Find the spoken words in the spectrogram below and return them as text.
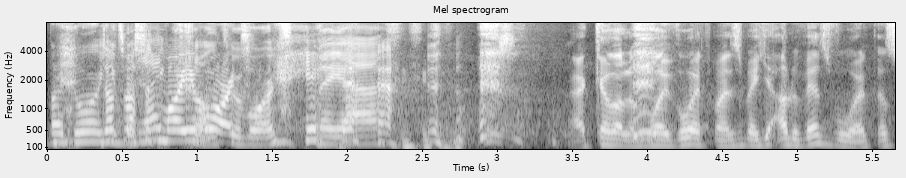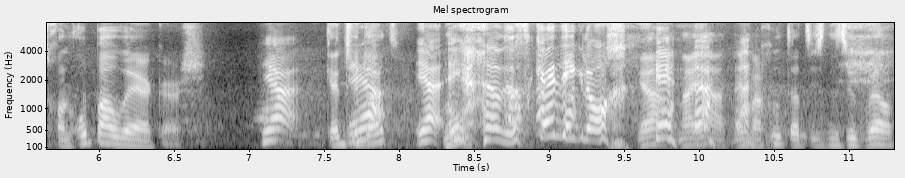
waardoor dat je was het mooie woord. wordt. nou ja. Ik ken wel een mooi woord, maar het is een beetje ouderwets woord. Dat is gewoon opbouwwerkers. Ja. Kent u ja. dat? Ja, ja, dat ken ik nog. Ja, nou ja, nee, maar goed, dat is natuurlijk wel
